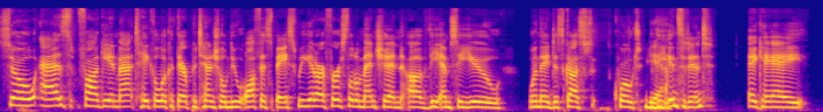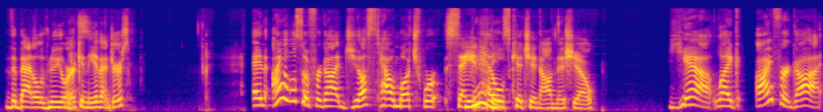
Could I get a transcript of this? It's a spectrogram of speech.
So, as Foggy and Matt take a look at their potential new office space, we get our first little mention of the MCU when they discuss, quote, Yeah. the incident, aka the Battle of New York Yes. in the Avengers. And I also forgot just how much we're saying Really? Hell's Kitchen on this show. Yeah, like I forgot.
